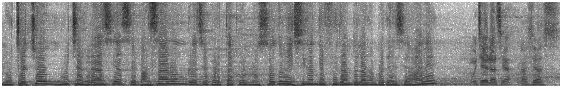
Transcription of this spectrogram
Muchachos, muchas gracias, se pasaron, gracias por estar con nosotros y sigan disfrutando de la competencia, ¿vale? Muchas gracias. Gracias.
